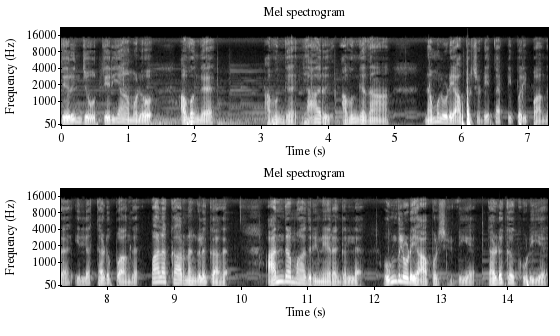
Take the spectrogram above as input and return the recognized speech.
தெரிஞ்சோ தெரியாமலோ அவங்க அவங்க யார்? அவங்க தான் நம்மளுடைய ஆப்பர்ச்சுனிட்டியை தட்டி பறிப்பாங்க இல்லை தடுப்பாங்க பல காரணங்களுக்காக. அந்த மாதிரி நேரங்களில் உங்களுடைய ஆப்பர்ச்சுனிட்டியை தடுக்கக்கூடிய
